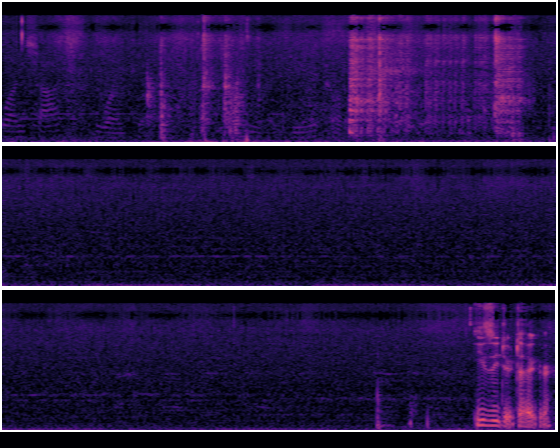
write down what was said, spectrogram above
One shot, one kill. Unit covered. Easy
